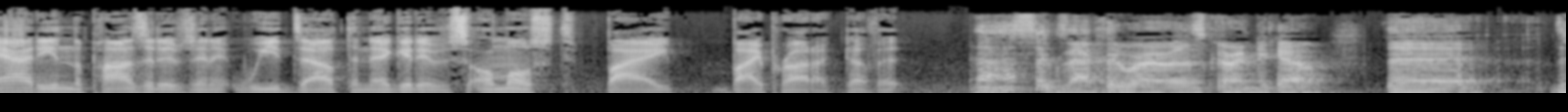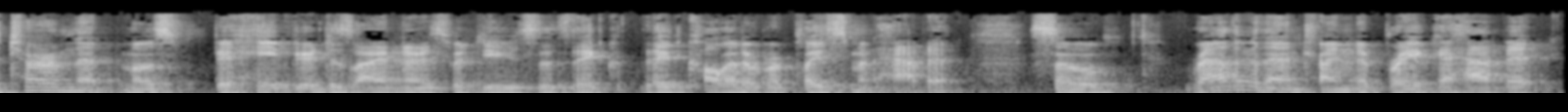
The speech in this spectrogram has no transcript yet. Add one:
add in the positives and it weeds out the negatives almost by byproduct of it. That's exactly where I was going to go. the The term that most behavior designers would use is they they'd call it a replacement habit. So rather than trying to break a habit,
